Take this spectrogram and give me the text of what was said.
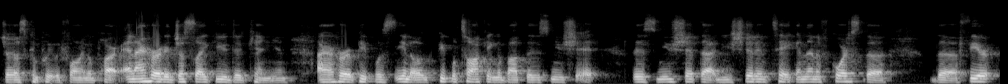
just completely falling apart. And I heard it just like you did, Kenyon. I heard people, you know, people talking about this new shit, this new shit that you shouldn't take. And then of course the, the fear,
